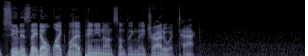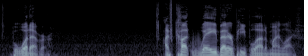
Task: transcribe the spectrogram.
As soon as they don't like my opinion on something, they try to attack. But whatever. I've cut way better people out of my life.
